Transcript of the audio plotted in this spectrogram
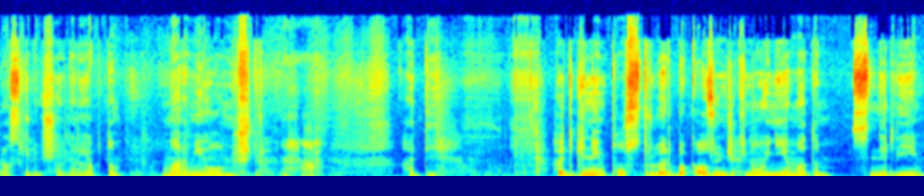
Rastgele bir şeyler yaptım. Umarım iyi olmuştur. Hadi. Hadi yine imposter ver. Bak az öncekini oynayamadım. Sinirliyim.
